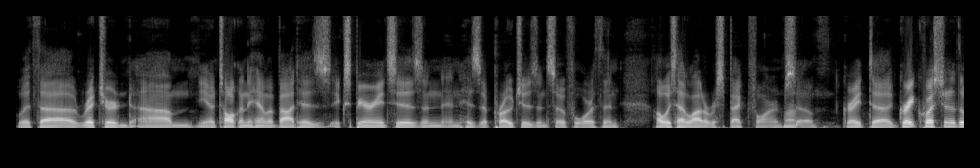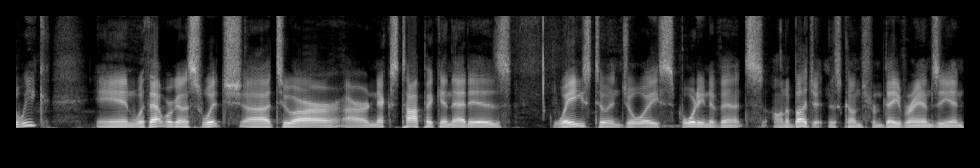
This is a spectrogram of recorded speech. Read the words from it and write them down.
with uh, Richard, um, you know, talking to him about his experiences and, and his approaches and so forth, and always had a lot of respect for him. Wow. So great, uh, great question of the week. And with that, we're going to switch uh, to our our next topic, and that is ways to enjoy sporting events on a budget. This comes from Dave Ramsey, and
